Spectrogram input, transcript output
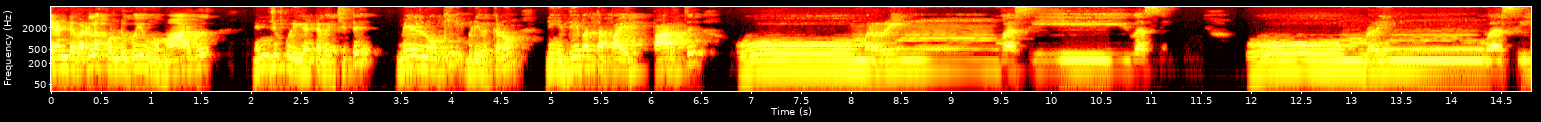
இரண்டு விரலை கொண்டு போய் உங்கள் மார்பு நெஞ்சுக்குழி கட்ட வச்சுட்டு மேல் நோக்கி இப்படி வைக்கணும். நீங்கள் தீபத்தை பாய் பார்த்து ஓம் ரிங் வசி வசி. ஓம் ரிங் வசி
